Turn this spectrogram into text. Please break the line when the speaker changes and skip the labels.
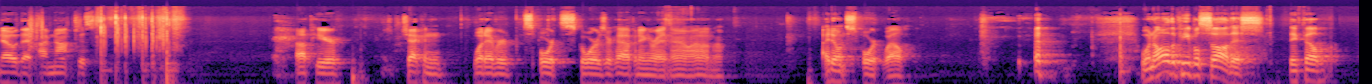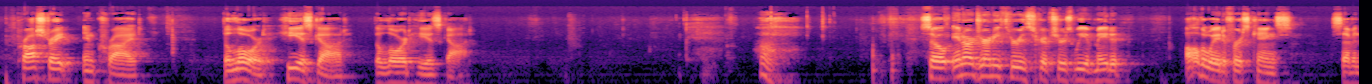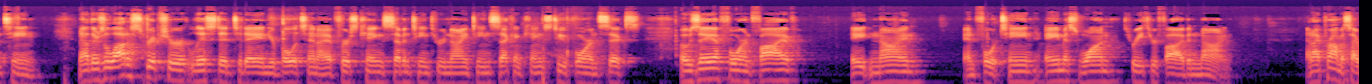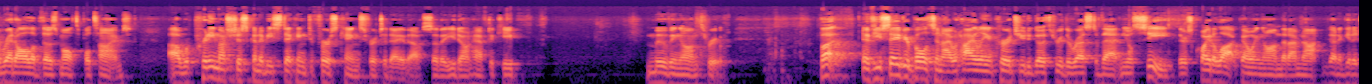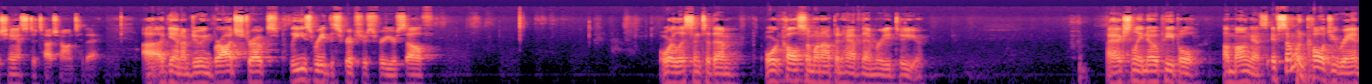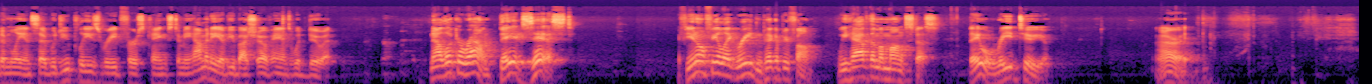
know that I'm not just up here checking whatever sports scores are happening right now. I don't know. I don't sport well. when all the people saw this, they fell prostrate and cried, The Lord, He is God. The Lord, He is God. so, in our journey through the scriptures, we have made it all the way to 1 Kings 17. Now, there's a lot of scripture listed today in your bulletin. I have 1 Kings 17 through 19, 2 Kings 2, 4, and 6, Hosea 4 and 5, 8 and 9, and 14, Amos 1, 3 through 5, and 9. And I promise I read all of those multiple times. Uh, we're pretty much just going to be sticking to 1 Kings for today, though, so that you don't have to keep moving on through. But if you save your bulletin, I would highly encourage you to go through the rest of that, and you'll see there's quite a lot going on that I'm not going to get a chance to touch on today. Uh, again, I'm doing broad strokes. Please read the scriptures for yourself, or listen to them, or call someone up and have them read to you. I actually know people among us. If someone called you randomly and said, Would you please read First Kings to me? How many of you, by show of hands, would do it? Now look around. They exist. If you don't feel like reading, pick up your phone. We have them amongst us. They will read to you. All right.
